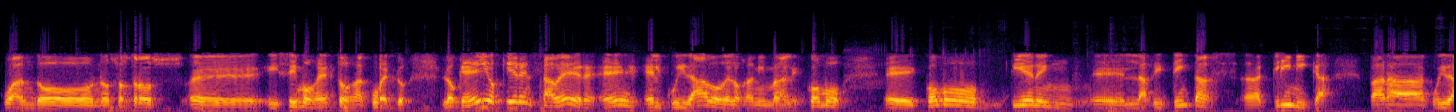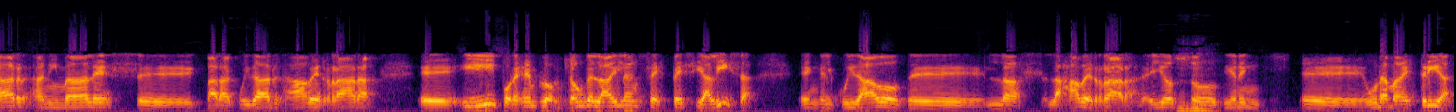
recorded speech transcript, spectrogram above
cuando nosotros eh, hicimos estos acuerdos. Lo que ellos quieren saber es el cuidado de los animales, cómo, eh, cómo tienen eh, las distintas ah, clínicas para cuidar animales, para cuidar aves raras, y por ejemplo, Jungle Island se especializa en el cuidado de las, las aves raras. Ellos tienen eh, una maestría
